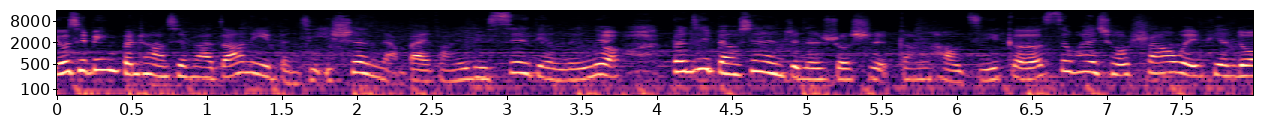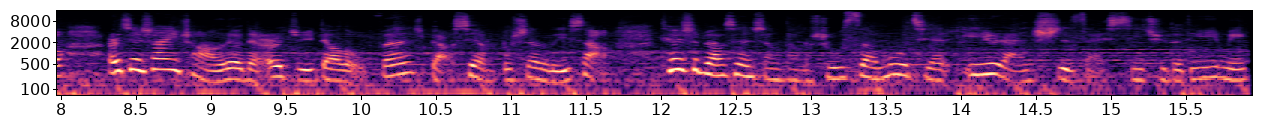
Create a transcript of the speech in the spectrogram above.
游骑兵本场先发 Donny，本季一胜两败，防御率四点零六，本季表现只能说是刚好及格，四坏球稍微偏多，而且上一场六点二局掉了五分，表现不甚理想。天使表现相当出色，目前依然是在西区的第一名，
